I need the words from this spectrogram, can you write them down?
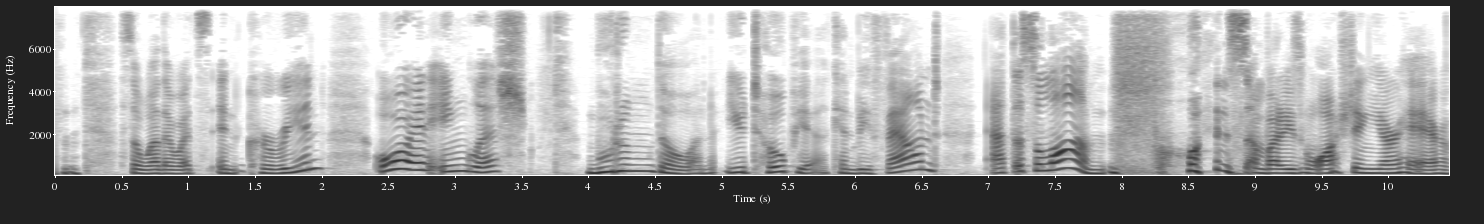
so, whether it's in Korean or in English, Murung Toan, utopia, can be found at the salon when somebody's washing your hair.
